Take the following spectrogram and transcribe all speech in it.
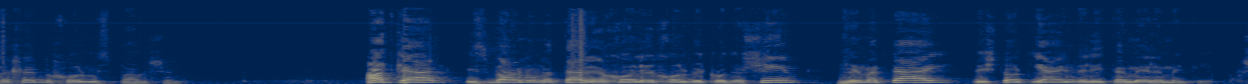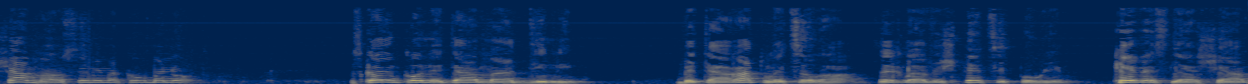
וכן בכל מספר שנים. עד כאן הסברנו מתי הוא יכול לאכול בקודשים ומתי לשתות יין ולהיטמא למתים. עכשיו, מה עושים עם הקורבנות? אז קודם כל נדע מה הדינים. בטהרת מצורע צריך להביא שתי ציפורים, כבש לאשם,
